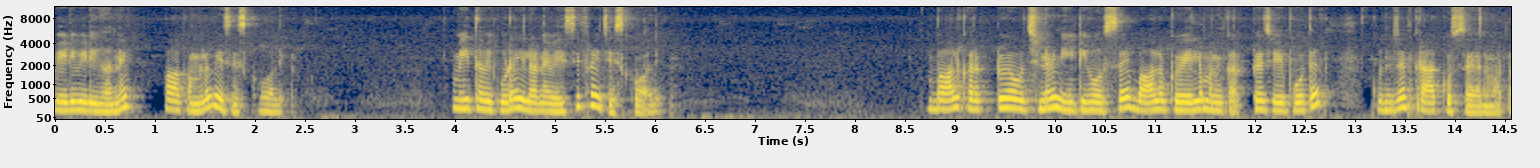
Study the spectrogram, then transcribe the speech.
వేడివేడిగానే పాకంలో వేసేసుకోవాలి. మిగతావి కూడా ఇలానే వేసి ఫ్రై చేసుకోవాలి. బాల్ కరెక్ట్గా వచ్చినవి నీట్గా వస్తాయి. బాల్ ఒకవేళ మనం కరెక్ట్గా చేయకపోతే కొంచెం క్రాక్ వస్తాయి అన్నమాట.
